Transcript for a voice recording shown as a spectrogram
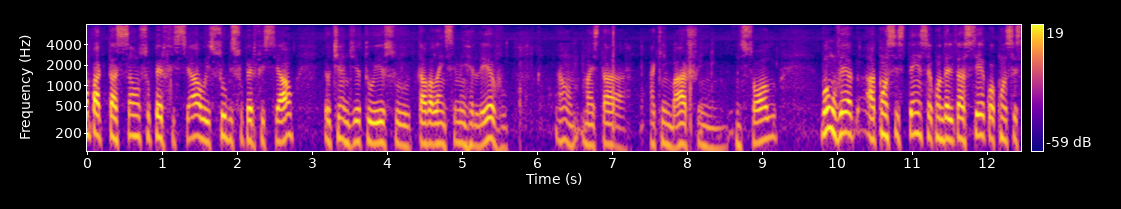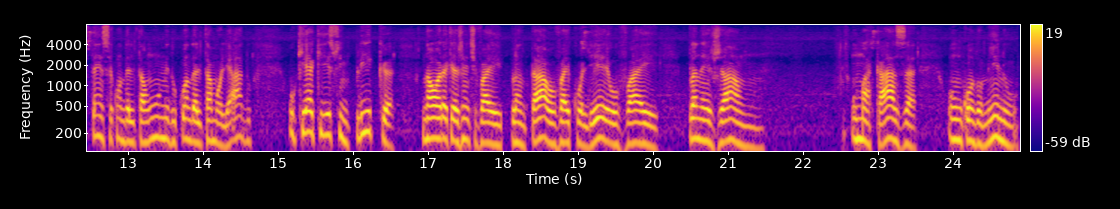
compactação superficial e subsuperficial. Eu tinha dito isso, estava lá em cima em relevo, não, mas está aqui embaixo em, em, solo. Vamos ver a, a consistência quando ele está seco, a consistência quando ele está úmido, quando ele está molhado. O que é que isso implica na hora que a gente vai plantar, ou vai colher, ou vai planejar um, uma casa, um condomínio,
